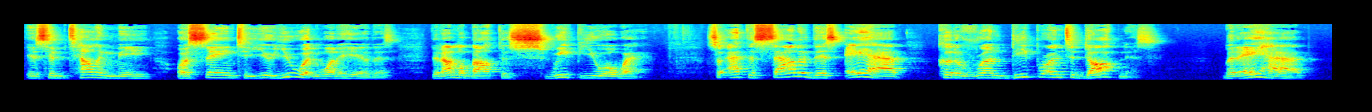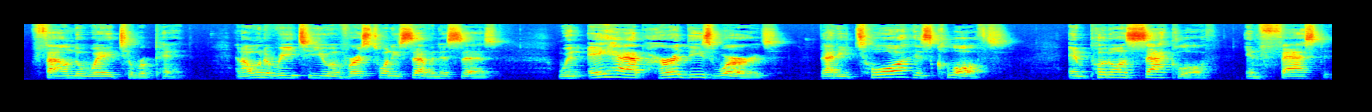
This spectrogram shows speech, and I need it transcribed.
is Him telling me or saying to you, you wouldn't want to hear this, that I'm about to sweep you away. So at the sound of this, Ahab could have run deeper into darkness, but Ahab found a way to repent. And I want to read to you in verse 27. It says, When Ahab heard these words, that he tore his cloths and put on sackcloth and fasted.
